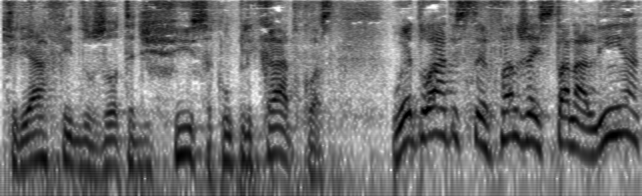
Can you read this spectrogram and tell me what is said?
Criar filho dos outros é difícil, é complicado, Costa. O Eduardo Stefano já está na linha,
